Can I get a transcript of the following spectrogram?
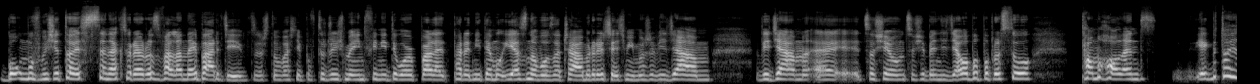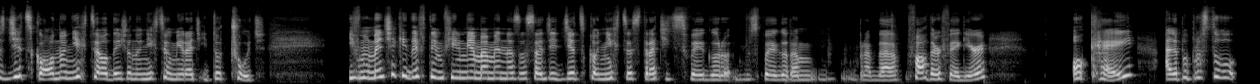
bo umówmy się, to jest scena, która rozwala najbardziej. Zresztą właśnie powtórzyliśmy Infinity War parę, parę dni temu i ja znowu zaczęłam ryczeć, mimo że wiedziałam, wiedziałam e, co, się, co się będzie działo, bo po prostu Tom Holland, jakby to jest dziecko, ono nie chce odejść, ono nie chce umierać i to czuć. I w momencie, kiedy w tym filmie mamy na zasadzie dziecko nie chce stracić swojego, swojego tam, prawda, father figure, okej, ale po prostu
